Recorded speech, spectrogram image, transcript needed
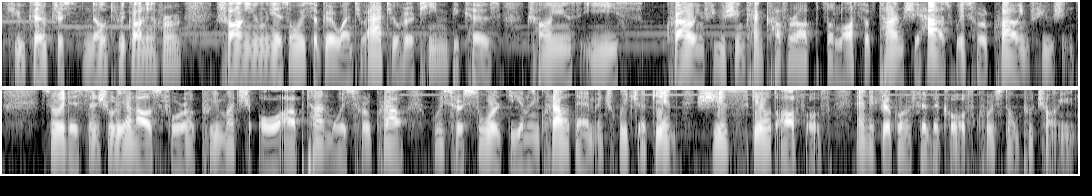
few characters to note regarding her, Chongyun is always a good one to add to her team because Chongyun's E's cryo infusion can cover up the loss of time she has with her cryo infusion. So it essentially allows for a pretty much all uptime with her cryo, with her sword dealing cryo damage, which again, she is scaled off of. And if you're going physical, of course, don't put Chongyun.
